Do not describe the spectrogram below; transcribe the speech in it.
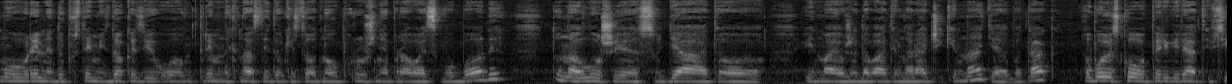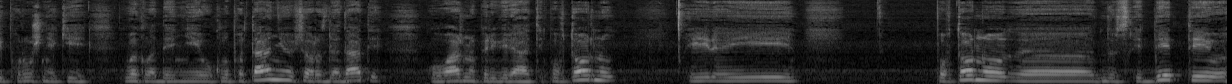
ми говорили недопустимість доказів, отриманих внаслідок істотного порушення права і свободи, то наголошує суддя, то він має вже давати в нарадчій кімнаті або так. Обов'язково перевіряти всі порушення, які викладені у клопотанні, все розглядати, уважно перевіряти. Повторно і, і повторно е, дослідити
